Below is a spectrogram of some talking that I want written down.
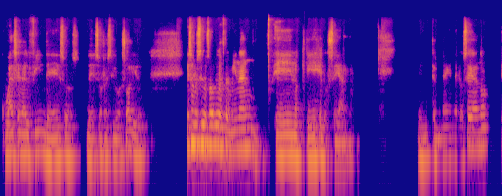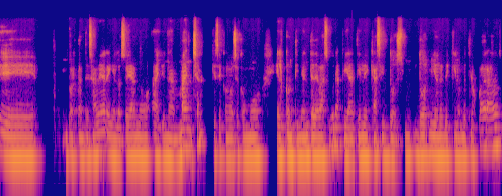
cuál será el fin de esos, de esos residuos sólidos. Esos residuos sólidos terminan en lo que es el océano. Terminan en el océano. Eh, importante saber, en el océano hay una mancha que se conoce como el continente de basura, que ya tiene casi 2 millones de kilómetros cuadrados.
